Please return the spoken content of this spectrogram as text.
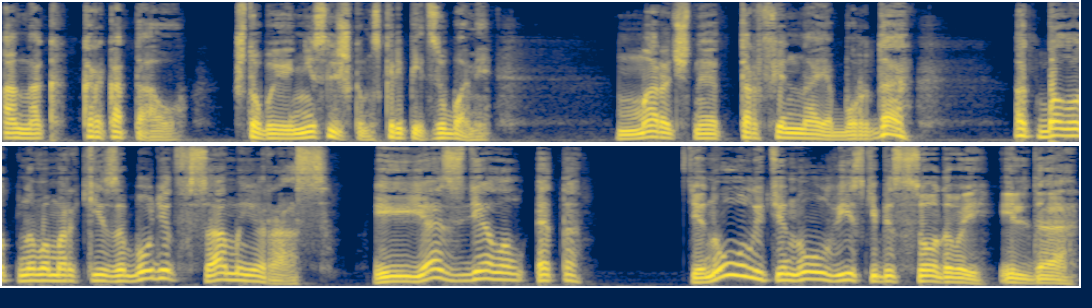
Анак Крокотау, чтобы не слишком скрипеть зубами — марочная торфяная бурда от болотного маркиза будет в самый раз. И я сделал это. Тянул и тянул виски без содовой и льда,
